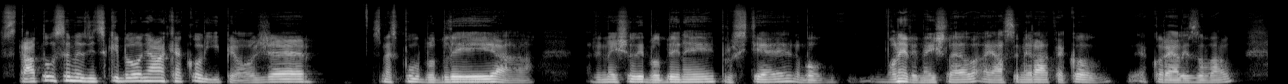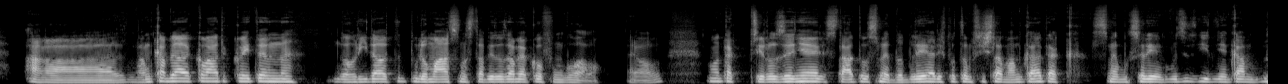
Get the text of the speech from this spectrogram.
s tátou se mi vždycky bylo nějak jako líp, jo, že jsme spolu blbli a vymýšleli blbiny prostě, nebo on je vymýšlel a já jsem je rád jako, jako realizoval. A mamka byla taková takový ten, dohlídal tu domácnost, aby to tam jako fungovalo. Jo. No tak přirozeně s tátou jsme blbli a když potom přišla mamka, tak jsme museli jít někam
